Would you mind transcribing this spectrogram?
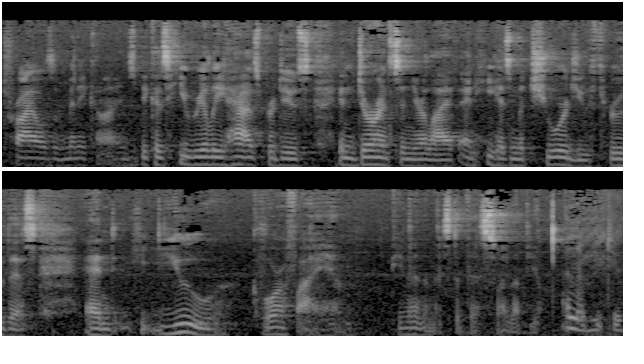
trials of many kinds because He really has produced endurance in your life and He has matured you through this. And he, you glorify Him even in the midst of this. So I love you. I love you too.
